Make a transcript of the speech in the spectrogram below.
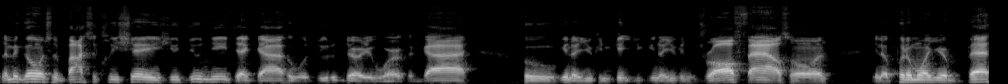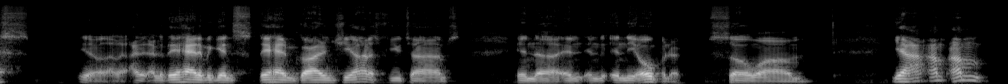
Let me go into the box of cliches. You do need that guy who will do the dirty work, a guy who you know you can get you, you know you can draw fouls on, you know, put him on your best you know, I, I know they had him against they had him guarding Giannis a few times in uh in in, in the opener. So um yeah, I'm I'm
